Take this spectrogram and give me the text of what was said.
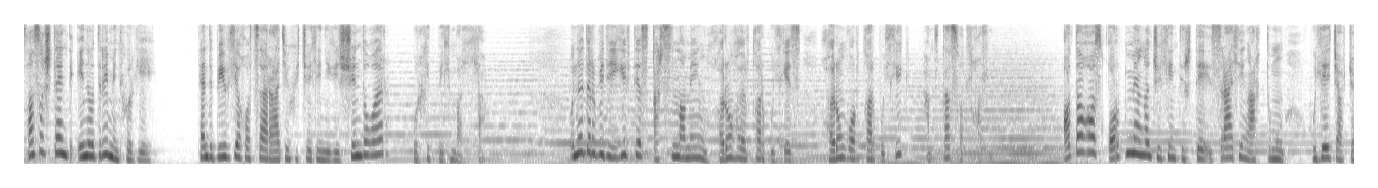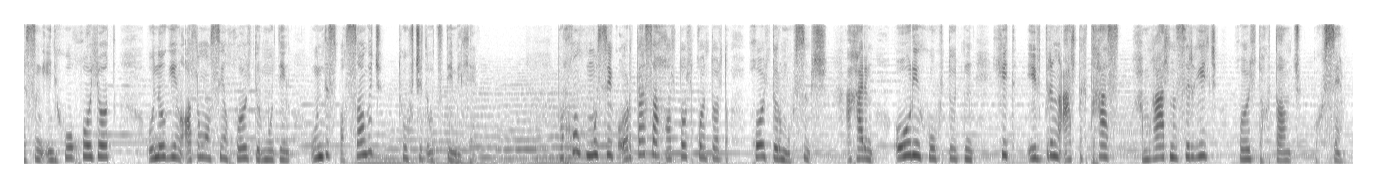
Сонсогч танд энэ өдрийн мэнд хүргэе. Танд Библийн хуудас радио хичээлийн нэгэн шин дугаар хүрэхэд бэлэн боллоо. Өнөөдөр бид Египтээс гарсан номын 22 дугаар бүлгээс 23 дугаар бүлгийг хамтдаа судлах болно. Одоогоос 3000 жилийн тэртээ Израилийн ард түмэн хүлээж авч байсан энэхүү хуулиуд өнөөгийн олон улсын хууль дүрмүүдийн үндэс болсон гэж түүхчид үздэг юм билээ. Бурхан хүмүүсийг урдаасаа холдуулахгүй тулд хууль дүрм өгсөн биш харин өөрийн хүүхдүүд нь хит эвдрэн алдагдахаас хамгаалан сэргийлж хууль тогтоомж өгсөн юм.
